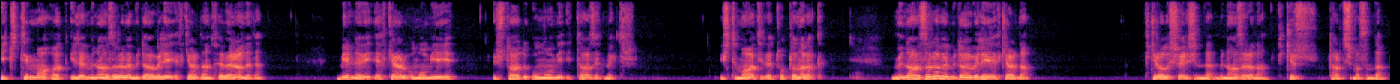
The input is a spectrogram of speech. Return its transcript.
içtimaat ile münazara ve müdavele efkardan feveran eden bir nevi efkar umumiyeyi üstad-ı umumi itaaz etmektir. İçtimaat ile toplanarak münazara ve müdavele efkardan, fikir alışverişinden, münazaradan, fikir tartışmasından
